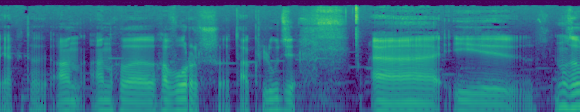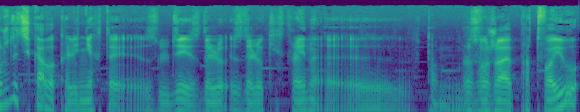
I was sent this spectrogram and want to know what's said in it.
як это ан, англагаворыш так людзі э, і ну заўжды цікава калі нехта з людзей з далёкіх краін э, там разважае пра тваю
